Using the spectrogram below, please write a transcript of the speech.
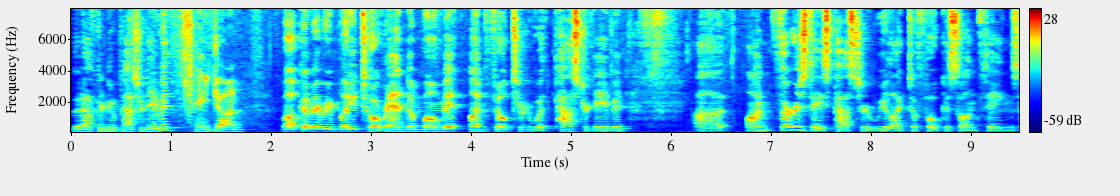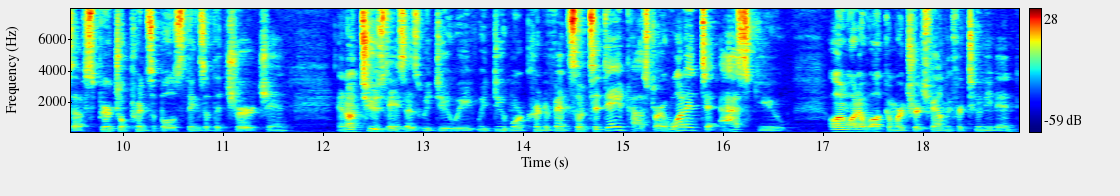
Good afternoon, Pastor David. Hey, John. Welcome, everybody, to a random moment unfiltered with Pastor David. Uh, on Thursdays, Pastor, we like to focus on things of spiritual principles, things of the church, and and on Tuesdays, as we do, we, we do more current events. So today, Pastor, I wanted to ask you, oh, I want to welcome our church family for tuning in.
